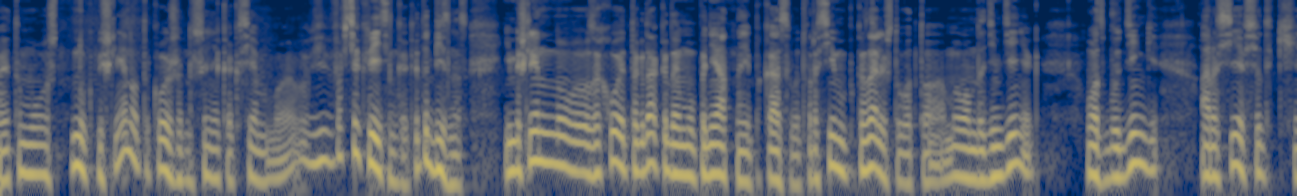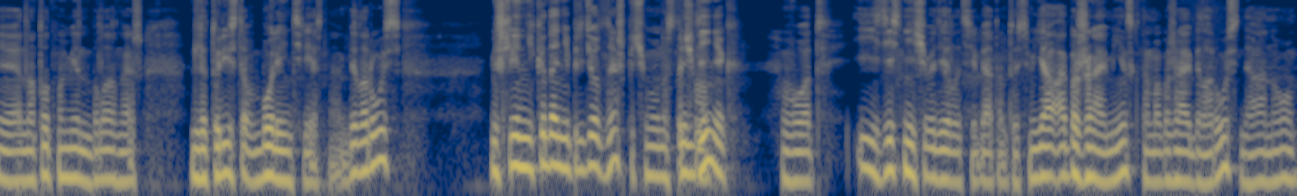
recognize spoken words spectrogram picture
Поэтому, ну, к Мишлену такое же отношение, как всем, э, во всех рейтингах. Это бизнес. И Мишлен, ну, заходит тогда, когда ему понятно и показывают. В России мы показали, что вот а, мы вам дадим денег, у вас будут деньги, а Россия все-таки на тот момент была, знаешь, для туристов более интересна. Беларусь, Мишлен никогда не придет, знаешь, почему у нас Почему? нет денег, вот. И здесь нечего делать ребятам. То есть я обожаю Минск, там обожаю Беларусь, да, но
